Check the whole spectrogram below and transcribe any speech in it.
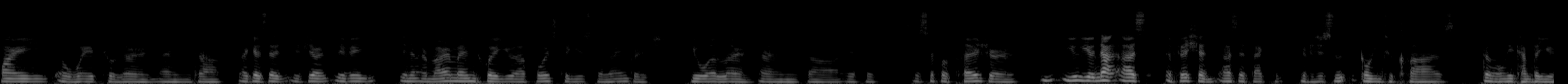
find a way to learn. And uh, like I said, if you're living in an environment where you are forced to use the language, you will learn. And uh, if it's just for pleasure, you you're not as efficient, as effective. If you're just going to class, the only time that you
